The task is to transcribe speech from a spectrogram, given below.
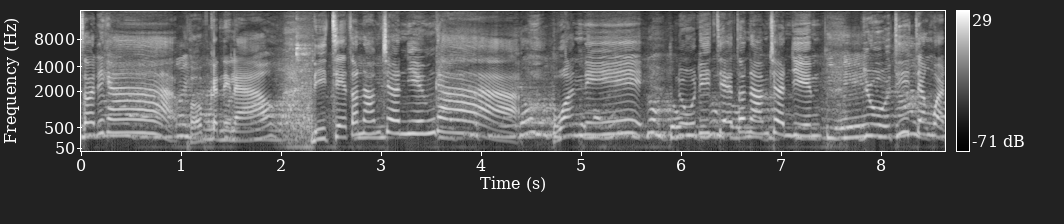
สวัสดีค่ะ พบกันอีกแล้ว ดีเจต้นน้ำเชิญยิ้มค่ะ วันนี้หนูดีเจต้นน้ำเชิญยิ้ม อยู่ที่จังหวัด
